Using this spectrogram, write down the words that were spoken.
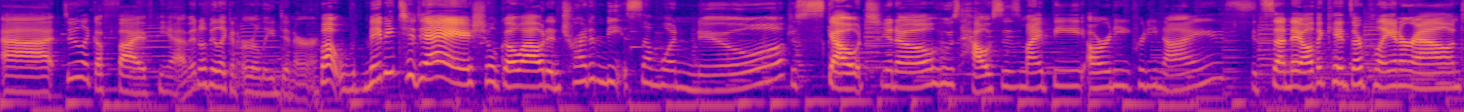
at do like a 5 p.m. It'll be like an early dinner. But maybe today she'll go out and try to meet someone new. Just scout, you know, whose houses might be already pretty nice. It's Sunday. All the kids are playing around.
